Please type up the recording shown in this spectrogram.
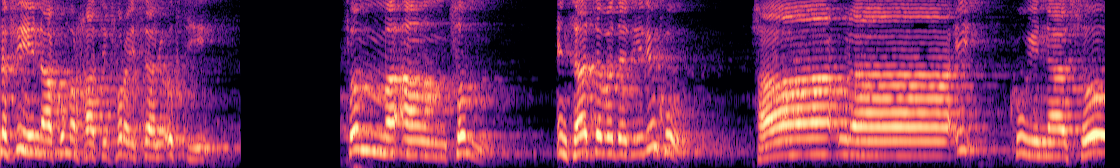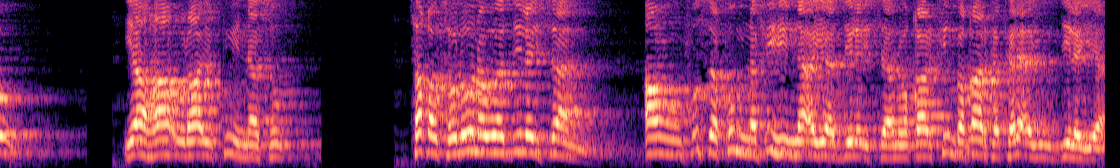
nafihiinna aa ku markhaati furaysaan oo og tihiin. Umma antum intaa dabadeed idinku haaulaa'i kuwii naasow yaa haaulaa'i kuwii naasow taqtuluuna waa dilaysaan anfusakum nafihiinna ayaad dilaysaan oo qaarkiinba qaarka kale ayuu dilayaa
